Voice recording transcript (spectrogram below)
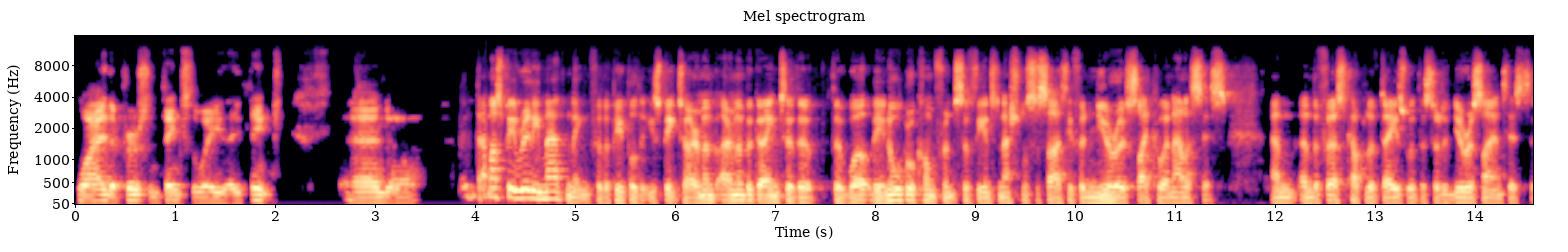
why the person thinks the way they think. And uh, that must be really maddening for the people that you speak to. I remember, I remember going to the the, world, the inaugural conference of the International Society for Neuropsychoanalysis, and and the first couple of days with the sort of neuroscientists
